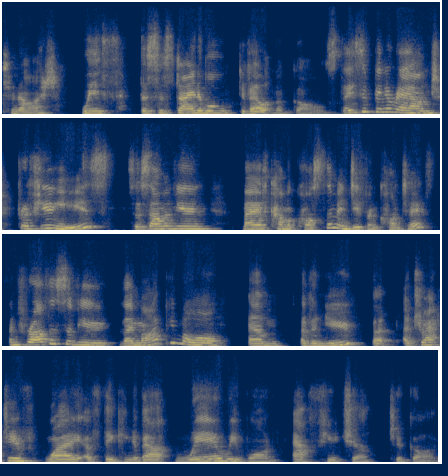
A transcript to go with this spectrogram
tonight with the Sustainable Development Goals. These have been around for a few years, so some of you may have come across them in different contexts, and for others of you, they might be more um, of a new but attractive way of thinking about where we want our future to go.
